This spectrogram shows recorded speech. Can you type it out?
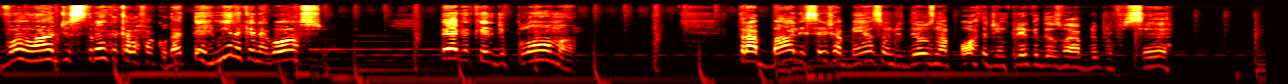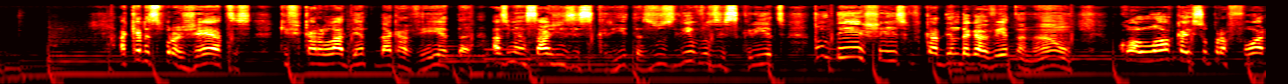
vá lá, destranca aquela faculdade, termina aquele negócio. Pega aquele diploma, trabalhe, seja bênção de Deus na porta de emprego que Deus vai abrir para você aqueles projetos que ficaram lá dentro da gaveta, as mensagens escritas, os livros escritos. Não deixa isso ficar dentro da gaveta, não. Coloca isso para fora.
